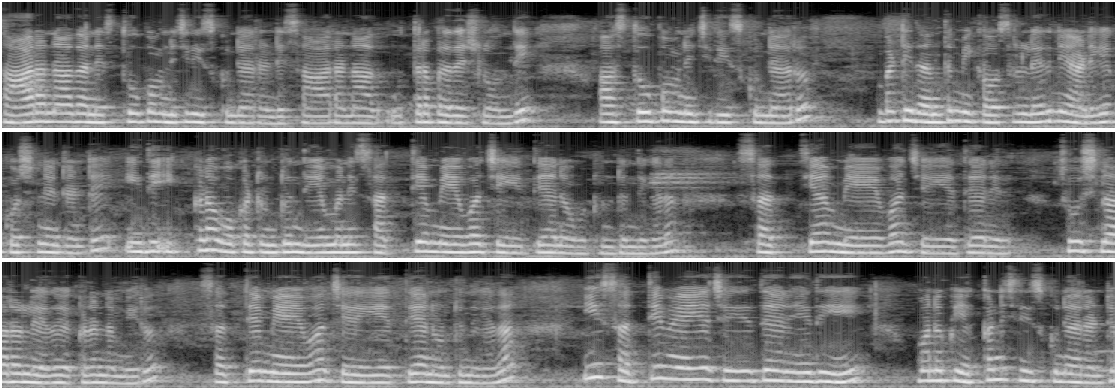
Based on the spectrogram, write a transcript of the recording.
సారనాథ్ అనే స్తూపం నుంచి తీసుకున్నారండి. సారనాథ్ ఉత్తరప్రదేశ్లో ఉంది. ఆ స్తూపం నుంచి తీసుకున్నారు. బట్ ఇదంతా మీకు అవసరం లేదు. నేను అడిగే క్వశ్చన్ ఏంటంటే ఇది ఇక్కడ ఒకటి ఉంటుంది. ఏమని? సత్యమేవ జయతే అని ఒకటి ఉంటుంది కదా. సత్యమేవ జయతే అనేది చూసినారో లేదో ఎక్కడన్నా మీరు. సత్యమేవ జయతే అని ఉంటుంది కదా. ఈ సత్యమేవ జయతే అనేది మనకు ఎక్కడి నుంచి తీసుకున్నారంటే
